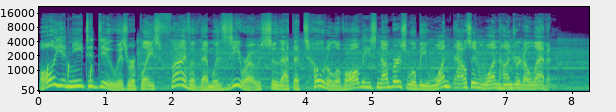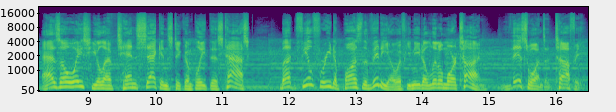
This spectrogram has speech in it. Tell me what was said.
All you need to do is replace 5 of them with zeros so that the total of all these numbers will be 1111. As always, you'll have 10 seconds to complete this task, but feel free to pause the video if you need a little more time. This one's a toughie.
